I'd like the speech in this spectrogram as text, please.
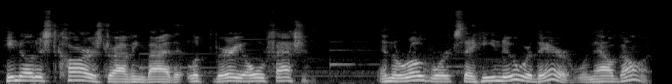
He noticed cars driving by that looked very old fashioned, and the roadworks that he knew were there were now gone.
